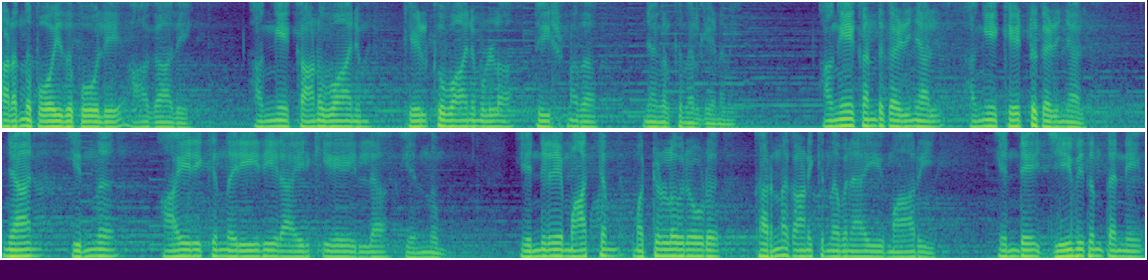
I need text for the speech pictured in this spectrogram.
കടന്നു പോയതുപോലെ ആകാതെ അങ്ങേ കാണുവാനും കേൾക്കുവാനുമുള്ള തീക്ഷ്ണത ഞങ്ങൾക്ക് നൽകണമേ. അങ്ങേ കണ്ടു കഴിഞ്ഞാൽ അങ്ങേ കേട്ടു കഴിഞ്ഞാൽ ഞാൻ ഇന്ന് ആയിരിക്കുന്ന രീതിയിലായിരിക്കുകയില്ല എന്നും എന്നിലെ മാറ്റം മറ്റുള്ളവരോട് കരുണ കാണിക്കുന്നവനായി മാറി. എന്റെ ജീവിതം തന്നെ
